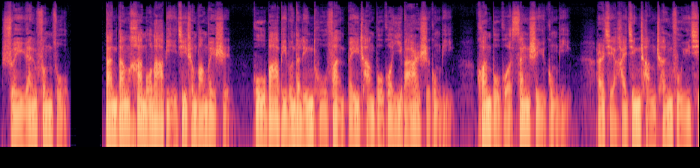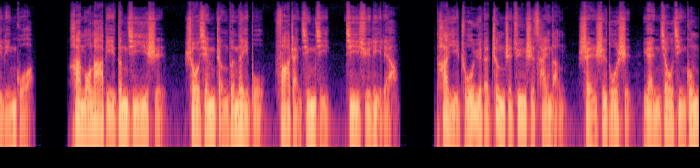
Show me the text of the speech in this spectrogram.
水源丰足，但当汉谟拉比继承王位时，古巴比伦的领土范围长不过一百二十公里，宽不过三十余公里，而且还经常臣服于其邻国。汉谟拉比登基伊始，首先整顿内部，发展经济，积蓄力量。他以卓越的政治军事才能，审时度势，远交近攻，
